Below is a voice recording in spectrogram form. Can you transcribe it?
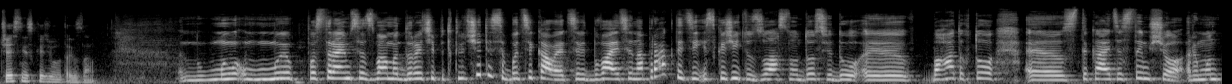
чесні, скажімо так, з нами. Ну, ми, ми постараємося з вами, до речі, підключитися, бо цікаво, як це відбувається на практиці. І скажіть от, з власного досвіду, е, багато хто е, стикається з тим, що ремонт,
